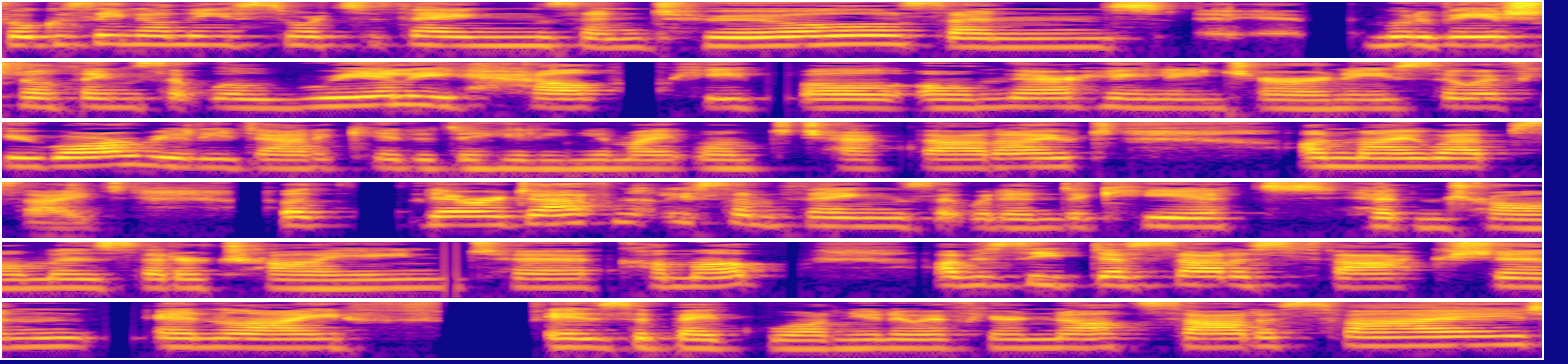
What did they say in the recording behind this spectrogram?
focusing on these sorts of things and tools and eh, motivational things that will really help people on their healing journey. So, if you are really dedicated to healing, you might want to check that out on my website. But there are definitely some things that would indicate hidden traumas that are trying to come up. Obviously, dissatisfaction in life is a big one. You know, if you're not satisfied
